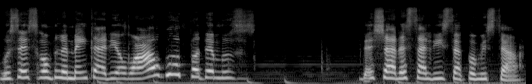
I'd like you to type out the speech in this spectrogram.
Vocês complementariam algo ou podemos deixar essa lista como está?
